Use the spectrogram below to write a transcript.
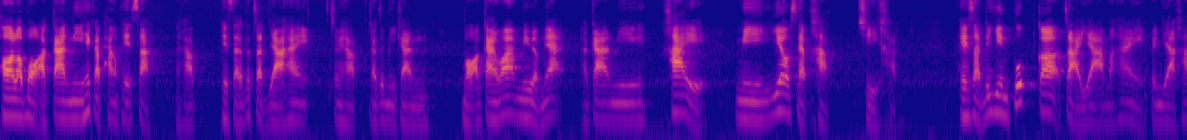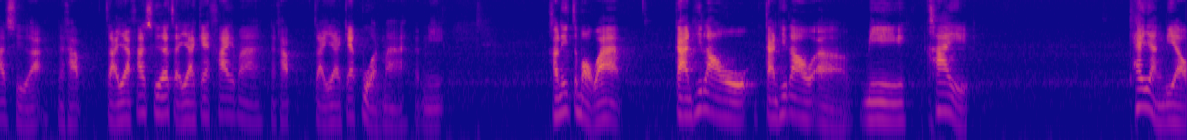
พอเราบอกอาการนี้ให้กับทางเภสัชนะครับเภสัชจะจัดยาให้ใช่ไหมครับก็จะมีการบอกอาการว่ามีแบบเนี้ยอาการมีไข้มีเยี่ยวแสบขัดฉี่ขัดเภสัชได้ยินปุ๊บก็จ่ายยามาให้เป็นยาฆ่าเชื้อนะครับจ่ายยาฆ่าเชื้อจ่ายยาแก้ไข้มานะครับจ่ายยาแก้ปวดมาแบบนี้ คราวนี้จะบอกว่าการที่เราการที่เรามีไข้ แค่อย่างเดียว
